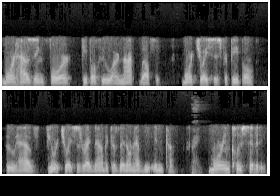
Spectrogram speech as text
More housing for people who are not wealthy. More choices for people who have fewer choices right now because they don't have the income. Right. More inclusivity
